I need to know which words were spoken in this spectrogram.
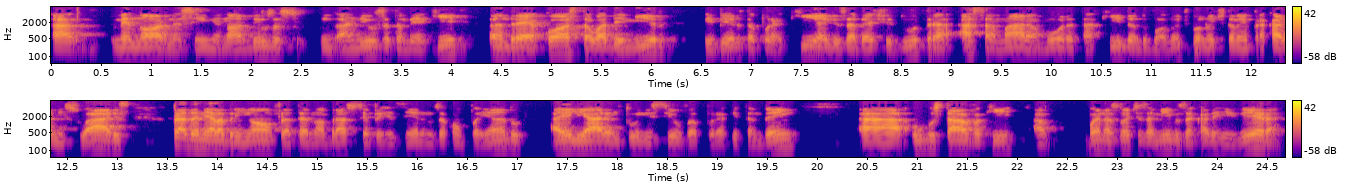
A menor, né? Sim, menor. Neuza, a Nilza também aqui. A Andréa Costa, o Ademir Ribeiro está por aqui. A Elizabeth Dutra. A Samara Moura está aqui, dando boa noite. Boa noite também para Carmen Soares. Para Daniela Brignon, um fraterno abraço, sempre resenhando, nos acompanhando. A Eliara Antunes Silva por aqui também. O Gustavo aqui. A, Buenas noites, amigos. A Cada Rivera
